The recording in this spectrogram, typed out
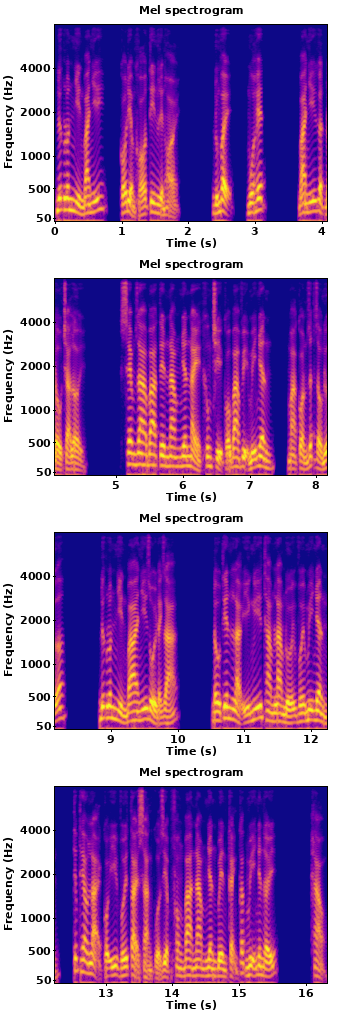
Đức luân nhìn ba nhĩ, có điểm khó tin liền hỏi. Đúng vậy, mua hết. Ba nhĩ gật đầu trả lời. Xem ra ba tên nam nhân này không chỉ có ba vị mỹ nhân, mà còn rất giàu nữa. Đức luân nhìn ba nhĩ rồi đánh giá. Đầu tiên là ý nghĩ tham lam đối với mỹ nhân, tiếp theo lại có ý với tài sản của diệp phong ba nam nhân bên cạnh các mỹ nhân ấy. Hảo,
